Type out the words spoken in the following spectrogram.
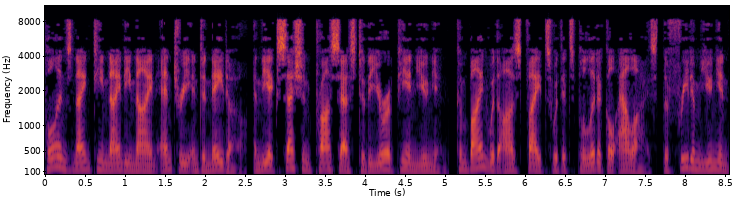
Poland's 1999 entry into NATO, and the accession process to the European Union, combined with Oz fights with its political allies the Freedom Union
